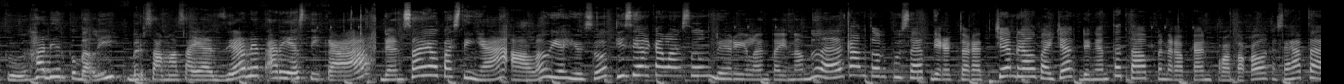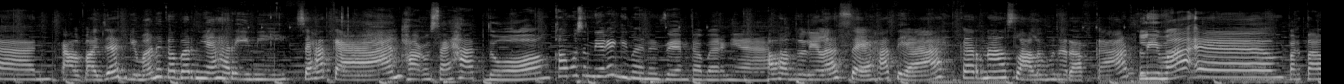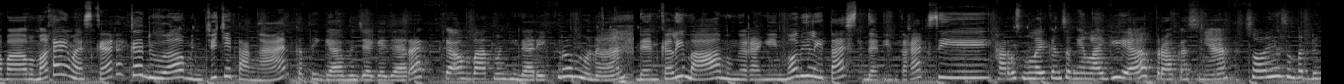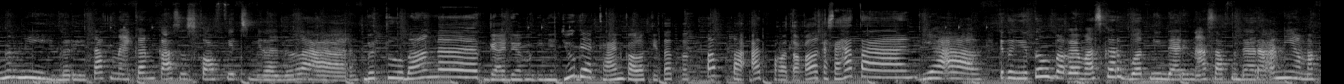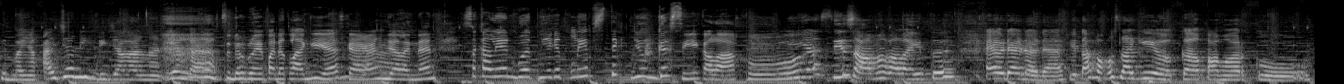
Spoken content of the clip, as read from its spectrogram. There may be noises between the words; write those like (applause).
Pamorku hadir kembali bersama saya Zanet Ariestika Dan saya pastinya Alawiyah Yusuf disiarkan langsung dari lantai 16 kantor pusat Direktorat Jenderal Pajak dengan tetap menerapkan protokol kesehatan. Kal Pajak gimana kabarnya hari ini? Sehat kan? Harus sehat dong. Kamu sendiri gimana Zen kabarnya? Alhamdulillah sehat ya karena selalu menerapkan 5M. Pertama, memakai masker. Kedua, mencuci tangan. ketiga menjaga jarak, keempat menghindari kerumunan, Dan kelima, mengurangi mobilitas dan interaksi. harus mulai kencengin lagi ya prokesnya. Soalnya sempat denger nih berita kenaikan kasus COVID-19. Betul banget, gak ada ruginya juga kan kalau kita tetap taat protokol kesehatan. Ya Al, hitung-hitung pakai masker buat ngindarin asap kendaraan yang makin banyak aja nih di jalanan, iya nggak? (laughs) Sudah mulai padat lagi ya sekarang jalanan. Sekalian buat ngirit lipstick juga sih kalau aku. Iya sih sama kalau itu. Eh udah udah udah, kita fokus lagi yuk ke pamorku.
